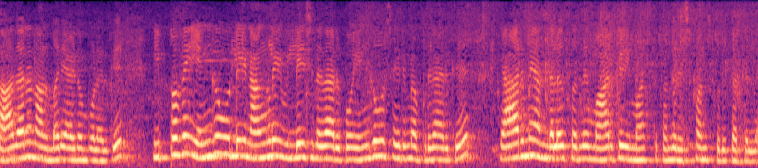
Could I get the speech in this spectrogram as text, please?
சாதாரண நாள் மாதிரி ஆகிடும் போல இருக்குது இப்போவே எங்கள் ஊர்லேயே நாங்களே வில்லேஜில் தான் இருக்கோம். எங்கள் ஊர் சைடுமே அப்படி தான் இருக்குது யாருமே அந்தளவுக்கு வந்து மார்கழி மாதத்துக்கு வந்து ரெஸ்பான்ஸ் கொடுக்கறதில்ல.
